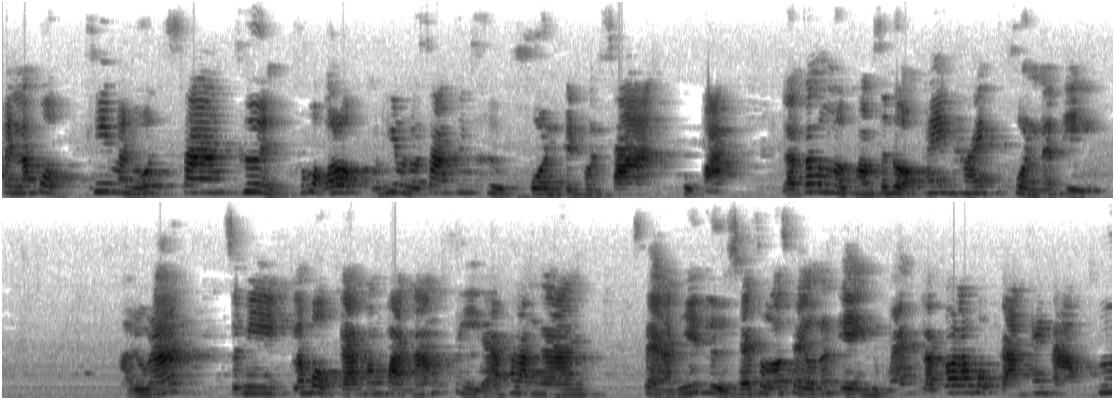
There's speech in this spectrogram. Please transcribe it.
เป็นระบบที่มนุษย์สร้างขึ้นเขาบอกว่าระบบที่มนุษย์สร้างขึ้นคือคนเป็นคนสร้างถูกปะแล้วก็กำหนดความสะดวกให้ให้คนนั่นเองอ่าดูนะ จะมีระบบการบำบัดน้ำเสียพลังงานแสงอาทิตย์หรือใช้โซลาร์เซลล์นั่นเองถูกไหมแล้วก็ระบบการให้น้ำพื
